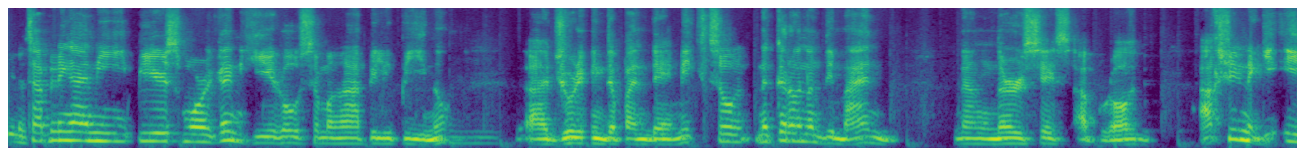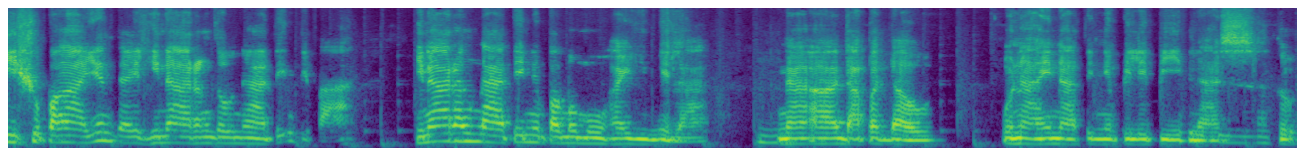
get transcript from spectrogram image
yes. sabi nga ni Piers Morgan, hero sa mga Pilipino uh, during the pandemic. So, nagkaroon ng demand ng nurses abroad. Actually, nag-i-issue pa nga yan dahil hinarang daw natin, di ba? Hinarang natin yung pamumuhay nila Mhm. na ah, dapat daw unahin natin yung Pilipinas. So,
